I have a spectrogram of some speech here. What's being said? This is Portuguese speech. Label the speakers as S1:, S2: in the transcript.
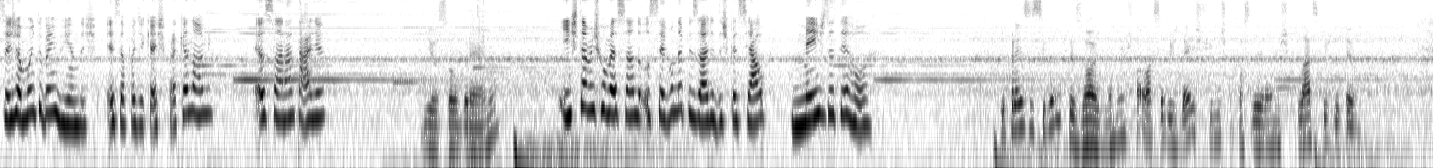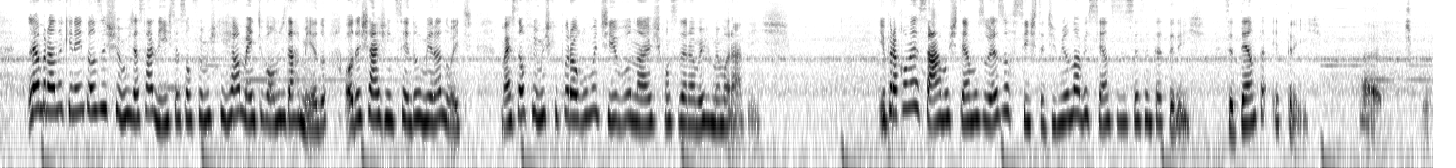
S1: Sejam muito bem-vindos. Esse é o podcast Pra Que Nome? Eu sou a Natália.
S2: E eu sou o Breno.
S1: E estamos começando o segundo episódio do especial Mês do Terror.
S2: E para esse segundo episódio, nós vamos falar sobre os 10 filmes que consideramos clássicos do terror.
S1: Lembrando que nem todos os filmes dessa lista são filmes que realmente vão nos dar medo ou deixar a gente sem dormir à noite, mas são filmes que por algum motivo nós consideramos memoráveis. E para começarmos, temos O Exorcista de 1963. 73.
S2: É, tipo.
